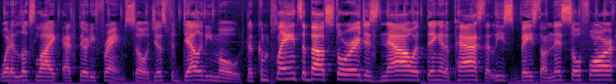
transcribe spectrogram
what it looks like at 30 frames. So just fidelity mode. The complaints about storage is now a thing of the past, at least based on this so far.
